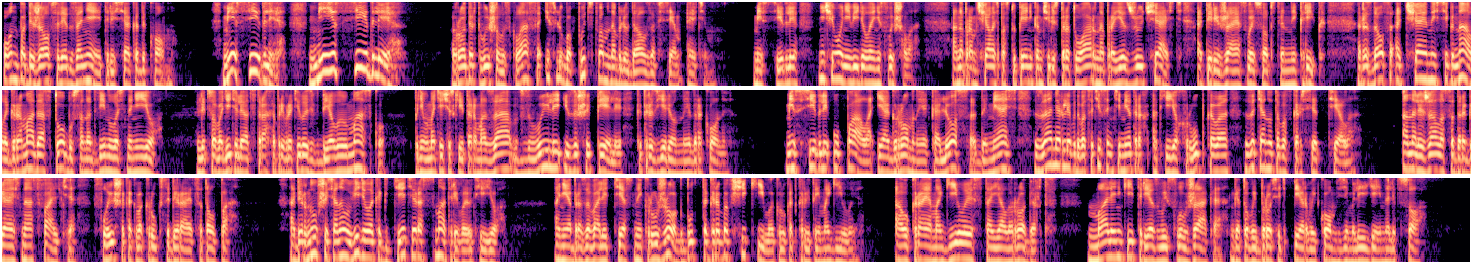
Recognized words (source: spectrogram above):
Он побежал вслед за ней, тряся кадыком. «Мисс Сидли! Мисс Сидли!» Роберт вышел из класса и с любопытством наблюдал за всем этим. Мисс Сидли ничего не видела и не слышала. Она промчалась по ступенькам через тротуар на проезжую часть, опережая свой собственный крик. Раздался отчаянный сигнал, и громада автобуса надвинулась на нее. Лицо водителя от страха превратилось в белую маску — Пневматические тормоза взвыли и зашипели, как разъяренные драконы. Мисс Сидли упала, и огромные колеса, дымясь, замерли в двадцати сантиметрах от ее хрупкого, затянутого в корсет тела. Она лежала, содрогаясь на асфальте, слыша, как вокруг собирается толпа. Обернувшись, она увидела, как дети рассматривают ее. Они образовали тесный кружок, будто гробовщики вокруг открытой могилы а у края могилы стоял Роберт, маленький трезвый служака, готовый бросить первый ком земли ей на лицо.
